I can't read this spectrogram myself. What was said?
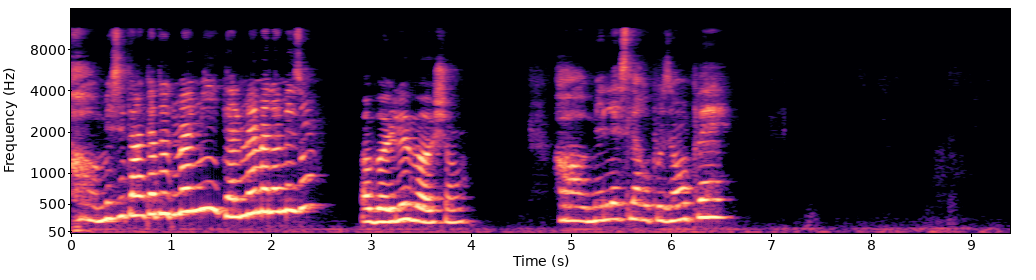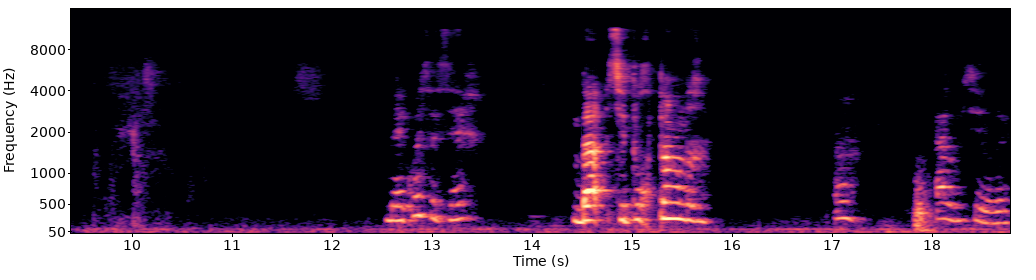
Oh, mais c'était un cadeau de mamie. T'as le même à la maison? Ah bah il est moche hein. Oh, mais laisse-la reposer en paix. Mais à quoi ça sert? Bah, c'est pour peindre. Ah oui c'est vrai.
